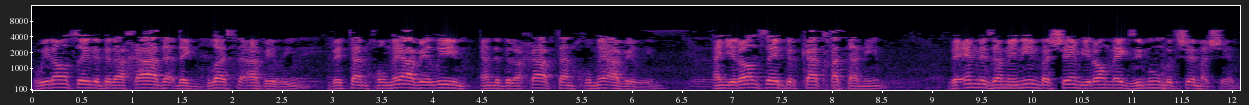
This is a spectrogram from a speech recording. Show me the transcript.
We don't say the beracha that they bless the avelim. Ve'tanchume avelim and the beracha of tanchume avelim. And you don't say birkat chatanim. Ve'en mezamenim b'shem. You don't make zimun with shem Hashem.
